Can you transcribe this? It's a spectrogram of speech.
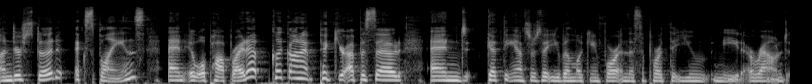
Understood Explains, and it will pop right up. Click on it, pick your episode, and get the answers that you've been looking for and the support that you need around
